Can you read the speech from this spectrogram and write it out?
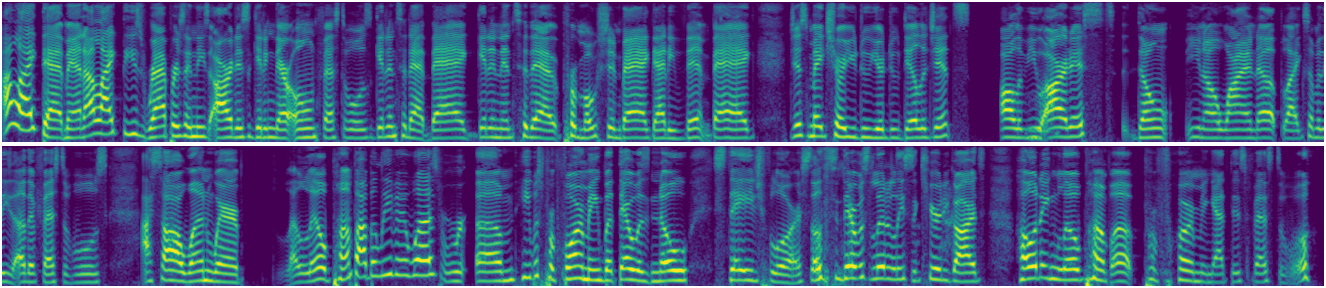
I like that, man. I like these rappers and these artists getting their own festivals, get into that bag, getting into that promotion bag, that event bag. Just make sure you do your due diligence. All of you mm-hmm. artists don't, you know, wind up like some of these other festivals. I saw one where Lil Pump, I believe it was. Um, he was performing, but there was no stage floor, so there was literally security guards holding Lil Pump up performing at this festival.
